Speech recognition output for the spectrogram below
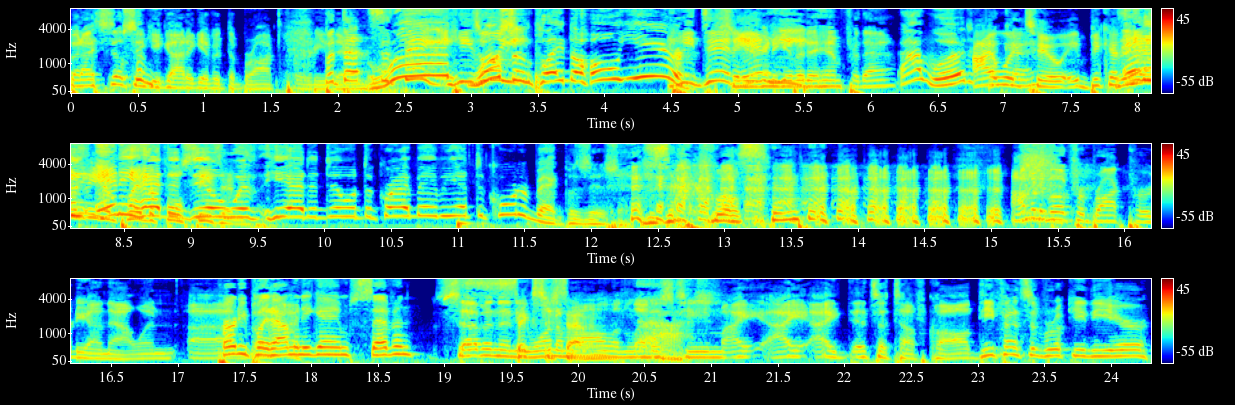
But I still think you got to give it to Brock Purdy. But there. that's the thing. He's Wilson only, played the whole year. he did, so you're and going to give it to him for that. I would. I would too because and he, he, and he had to deal season. with he had to deal with the crybaby at the quarterback position. Zach Wilson. I'm going to vote for Brock Purdy on that one. Uh, Purdy played how many games? Seven. seven, and Six he won them seven. all and led his team. I, I, I, it's a tough call. Defensive rookie of the year,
